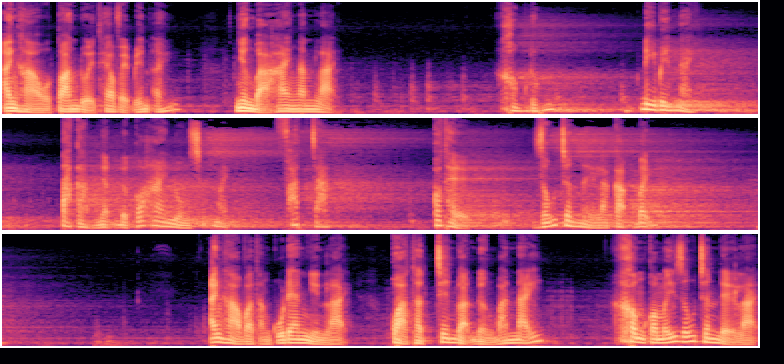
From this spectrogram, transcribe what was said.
anh hảo toan đuổi theo về bên ấy. Nhưng bà hai ngăn lại. Không đúng. Đi bên này. Ta cảm nhận được có hai luồng sức mạnh phát ra. Có thể dấu chân này là cạm bệnh anh hào và thằng cú đen nhìn lại. Quả thật trên đoạn đường ban nãy không có mấy dấu chân để lại.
